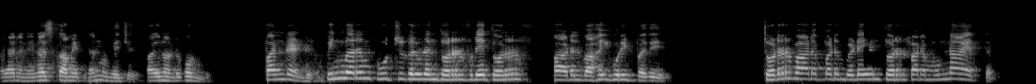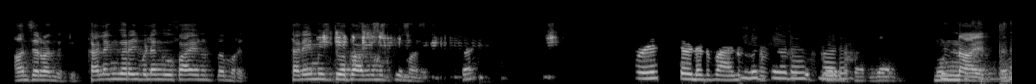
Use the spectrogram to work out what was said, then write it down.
அதான் யுனெஸ்கோ அமைப்பு தான் முன்வைச்சது பதினொன்று கொண்டு பன்னிரண்டு பின்வரும் கூற்றுகளுடன் தொடர்புடைய தொடர்பாடல் வகை குறிப்பது தொடர்பாடப்படும் விடயம் தொடர்பாட முன்னாயத்தம் ஆன்சர் வந்துட்டு கலங்கரை விலங்கு உபாய நுட்ப முறை தலைமைத்துவ பாங்கு முக்கியமானது முன்னாயத்தம்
